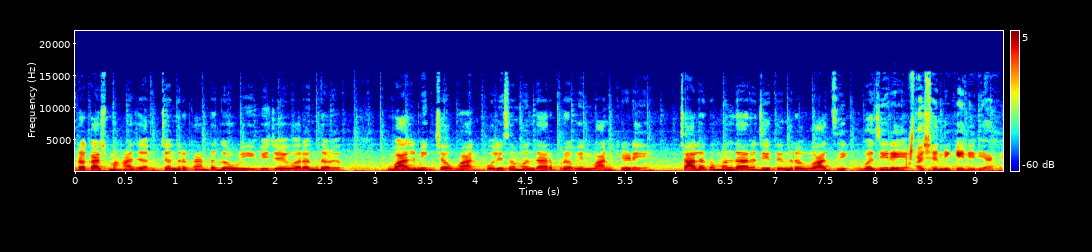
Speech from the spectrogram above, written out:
प्रकाश महाजन चंद्रकांत गवळी विजय वरंदळ वाल्मिक चव्हाण पोलीस अंमलदार प्रवीण वानखेडे चालक अंमलदार जितेंद्र वाजी वजिरे अशांनी केलेली आहे.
